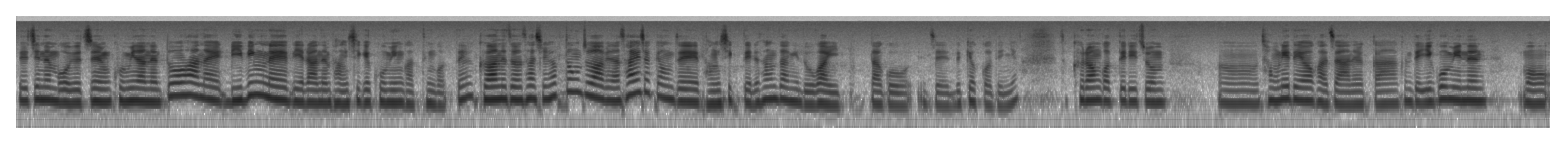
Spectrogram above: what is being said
내지는 뭐 요즘 고민하는 또 하나의 living lab이라는 방식의 고민 같은 것들 그 안에서는 사실 협동조합이나 사회적 경제 방식들이 상당히 녹아 있다고 이제 느꼈거든요. 그런 것들이 좀 어, 정리되어 가지 않을까. 근데 이 고민은 뭐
